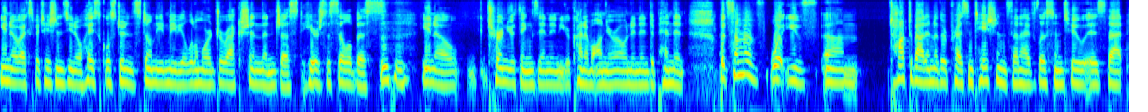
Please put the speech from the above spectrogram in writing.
you know, expectations. You know, high school students still need maybe a little more direction than just here's the syllabus, you know, turn your things in and you're kind of on your own and independent. But some of what you've, um, talked about in other presentations that I've listened to is that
